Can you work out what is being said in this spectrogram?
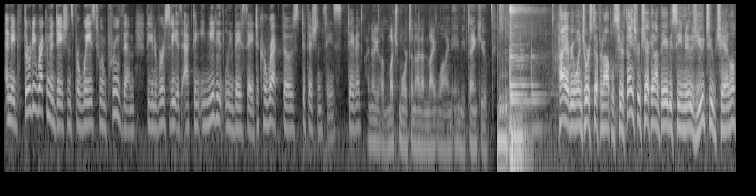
and made 30 recommendations for ways to improve them. The university is acting immediately, they say, to correct those deficiencies. David? I know you'll have much more tonight on Nightline. Amy, thank you. Hi, everyone. George Stephanopoulos here. Thanks for checking out the ABC News YouTube channel.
